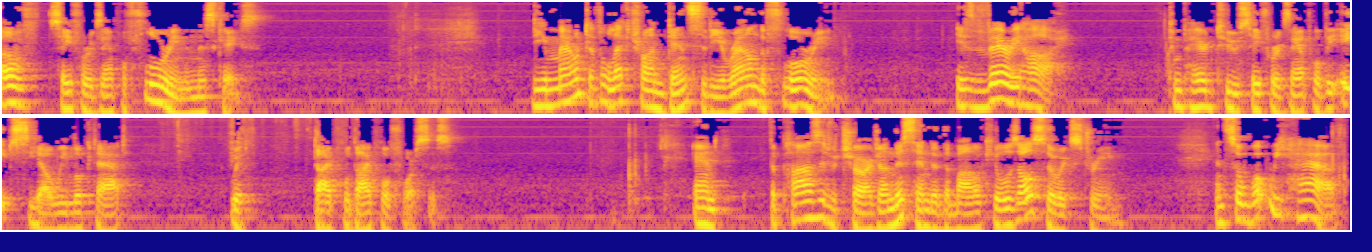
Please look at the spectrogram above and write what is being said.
of, say, for example, fluorine in this case, the amount of electron density around the fluorine is very high compared to, say, for example, the HCl we looked at with dipole-dipole forces. And the positive charge on this end of the molecule is also extreme. And so what we have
